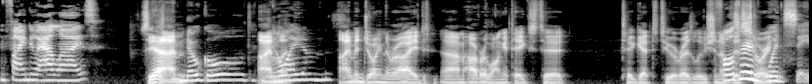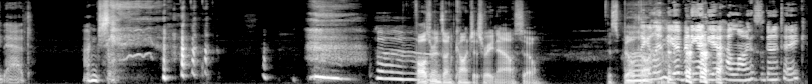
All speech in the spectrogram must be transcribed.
And find new allies. So yeah, I'm No gold. I'm no a- items. I'm enjoying the ride. Um, however long it takes to to get to a resolution of this Falzard story. would say that. I'm just kidding. Falzarin's unconscious right now, so it's built on. Leland, do you have any idea how long this is going to take?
